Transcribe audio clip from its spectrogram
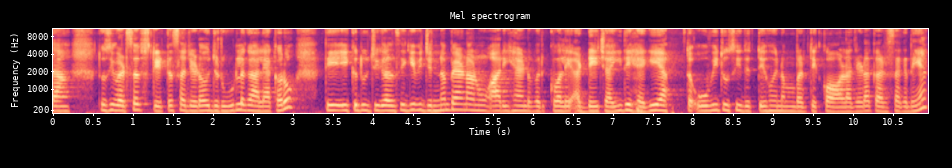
ਤਾਂ ਤੁਸੀਂ WhatsApp ਸਟੇਟਸ ਆ ਜਿਹੜਾ ਉਹ ਜ਼ਰੂਰ ਲਗਾ ਲਿਆ ਕਰੋ। ਤੇ ਇੱਕ ਦੂਜੀ ਗੱਲ ਸੀਗੀ ਵੀ ਜਿੰਨਾ ਭੈਣਾਂ ਨੂੰ ਆਰੀ ਹੈਂਡ ਵਰਕ ਵਾਲੇ ਅੱਡੇ ਚਾਹੀਦੇ ਹੈਗੇ ਆ, ਤਾਂ ਉਹ ਵੀ ਤੁਸੀਂ ਦਿੱਤੇ ਹੋਏ ਨੰਬਰ ਤੇ ਕਾਲ ਆ ਜਿਹੜਾ ਕਰ ਸਕਦੇ ਆ।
